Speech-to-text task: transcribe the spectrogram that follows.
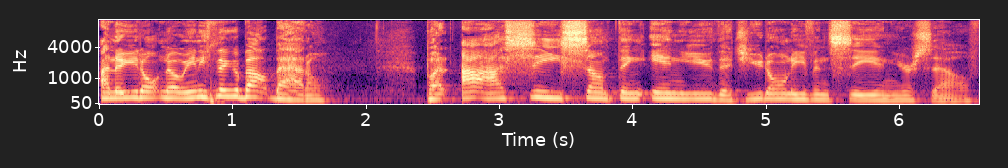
I know you don't know anything about battle but I see something in you that you don't even see in yourself.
